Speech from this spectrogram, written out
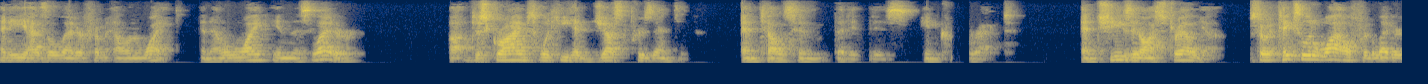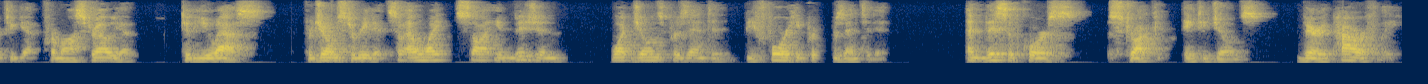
and he has a letter from Ellen White. And Ellen White in this letter uh, describes what he had just presented and tells him that it is incorrect. And she's in Australia. So it takes a little while for the letter to get from Australia to the US for Jones to read it. So Ellen White saw in vision what Jones presented before he presented it. And this, of course, struck A.T. Jones very powerfully.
